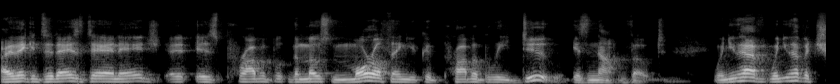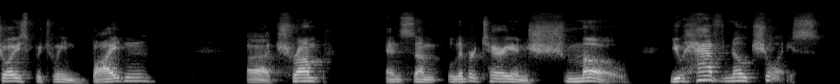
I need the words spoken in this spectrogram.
I think in today's day and age, it is probably the most moral thing you could probably do is not vote. When you have when you have a choice between Biden, uh, Trump, and some libertarian schmo, you have no choice.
